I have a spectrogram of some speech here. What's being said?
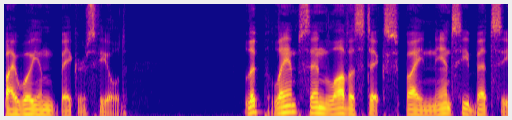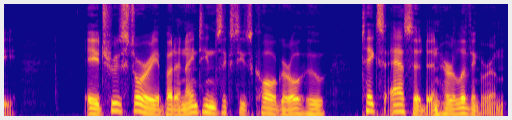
by William Bakersfield. Lip Lamps and Lava Sticks by Nancy Betsy. A true story about a 1960s call girl who takes acid in her living room.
